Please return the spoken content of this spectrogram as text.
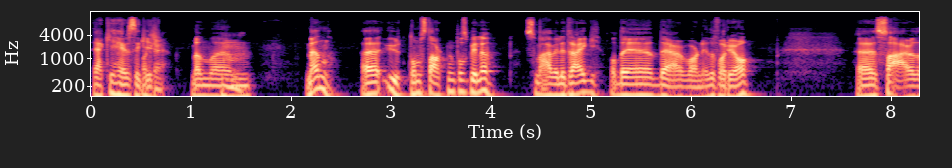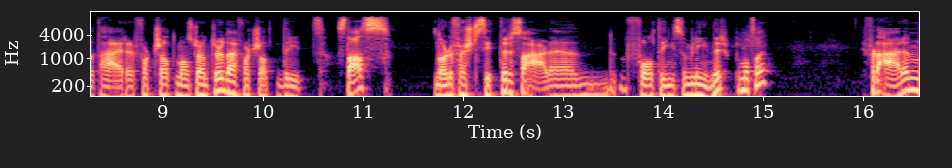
Jeg er ikke helt sikker. Okay. Men, um, men uh, utenom starten på spillet, som er veldig treig, og det, det var den i det forrige òg, så er jo dette her fortsatt Monster Hunter. Det er fortsatt dritstas. Når du først sitter, så er det få ting som ligner, på en måte. For det er en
